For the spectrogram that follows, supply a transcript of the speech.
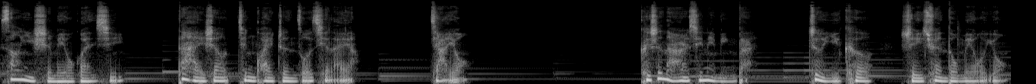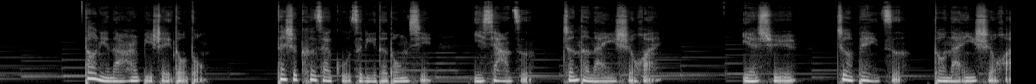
丧一时没有关系，但还是要尽快振作起来呀，加油！可是男孩心里明白，这一刻谁劝都没有用，道理男孩比谁都懂，但是刻在骨子里的东西，一下子真的难以释怀，也许这辈子都难以释怀。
